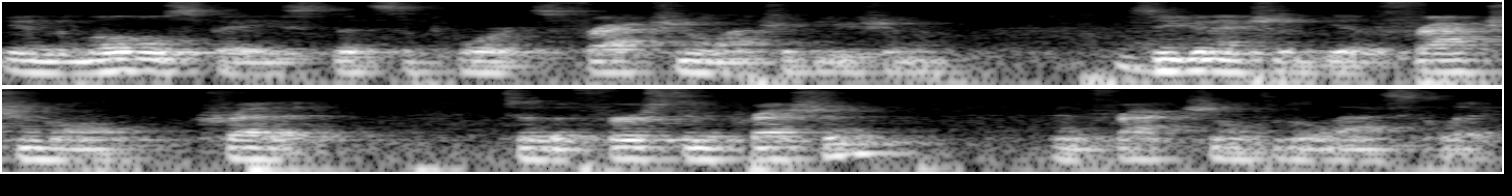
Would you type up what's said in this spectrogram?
in the mobile space that supports fractional attribution. So you can actually give fractional credit to the first impression and fractional to the last click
